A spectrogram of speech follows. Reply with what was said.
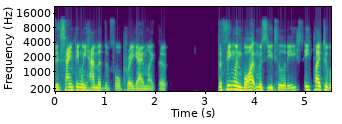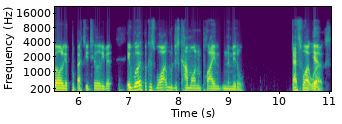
the same thing we hammered them for pre-game, like the the thing when Wighton was the utility, he- played too well to get put back to utility, but it worked because Wighton would just come on and play in the middle. That's why it Yeah. works.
